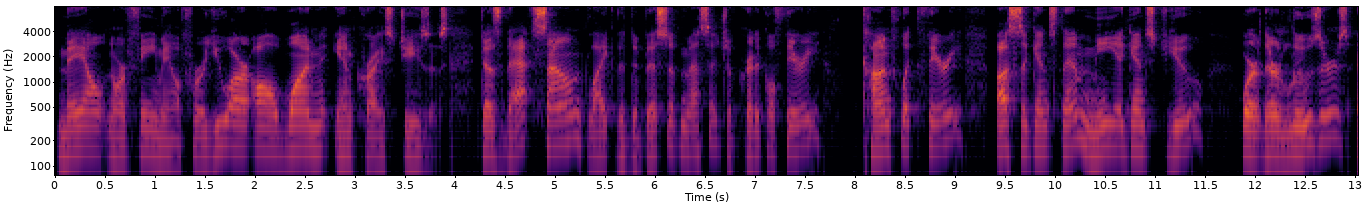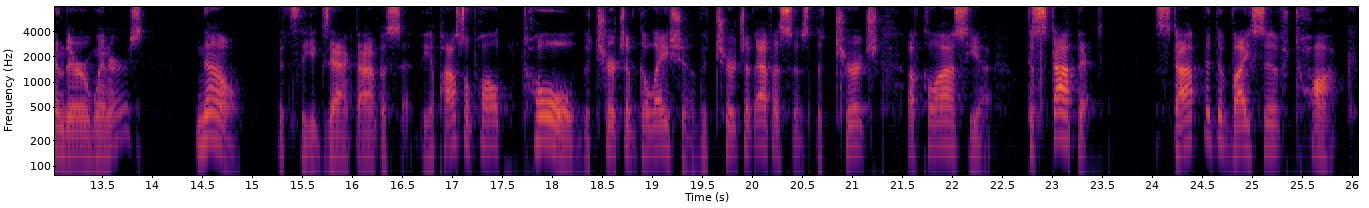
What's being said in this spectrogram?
male nor female, for you are all one in Christ Jesus. Does that sound like the divisive message of critical theory? Conflict theory? Us against them, me against you, where they're losers and they're winners? No, that's the exact opposite. The Apostle Paul told the church of Galatia, the church of Ephesus, the church of Colossia to stop it. Stop the divisive talk.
